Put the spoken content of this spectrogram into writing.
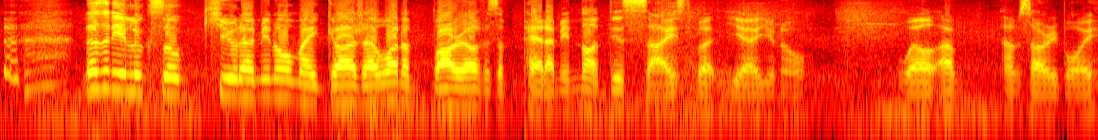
Doesn't he look so cute? I mean, oh my gosh, I want a Barioth as a pet. I mean, not this sized, but yeah, you know. Well, I'm, I'm sorry, boy.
